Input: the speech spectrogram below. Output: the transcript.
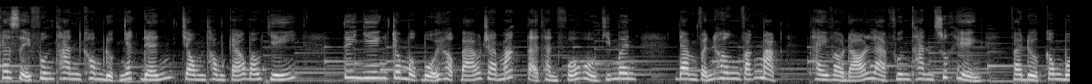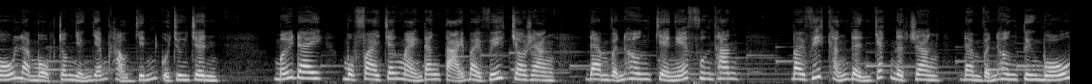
Ca sĩ Phương Thanh không được nhắc đến trong thông cáo báo chí. Tuy nhiên, trong một buổi họp báo ra mắt tại thành phố Hồ Chí Minh, Đàm Vĩnh Hân vắng mặt, thay vào đó là Phương Thanh xuất hiện và được công bố là một trong những giám khảo chính của chương trình. Mới đây, một vài trang mạng đăng tải bài viết cho rằng Đàm Vĩnh Hân chèn ép Phương Thanh. Bài viết khẳng định chắc nịch rằng Đàm Vĩnh Hân tuyên bố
